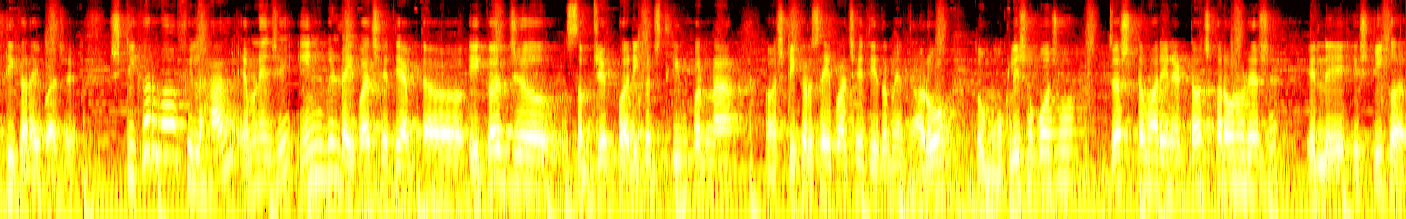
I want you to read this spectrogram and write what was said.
સ્ટીકર આપ્યા છે. સ્ટીકરમાં ફિલહાલ એમણે જે ઇનબિલ્ડ આપ્યા છે ત્યાં એક જ સબ્જેક્ટ પર, એક જ થીમ પરના સ્ટીકર્સ આપ્યા છે તે તમે ધારો તો મોકલી શકો છો. જસ્ટ તમારે એને ટચ કરવાનું રહેશે એટલે એ સ્ટીકર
